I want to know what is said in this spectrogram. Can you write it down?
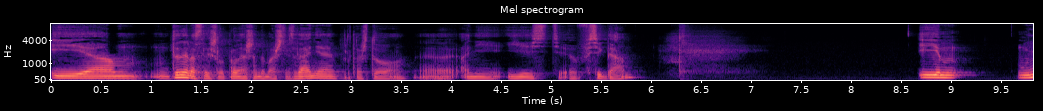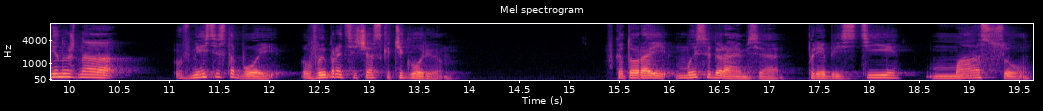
И эм, ты, наверное, слышал про наши домашние задания, про то, что э, они есть всегда. И мне нужно вместе с тобой выбрать сейчас категорию, в которой мы собираемся приобрести массу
